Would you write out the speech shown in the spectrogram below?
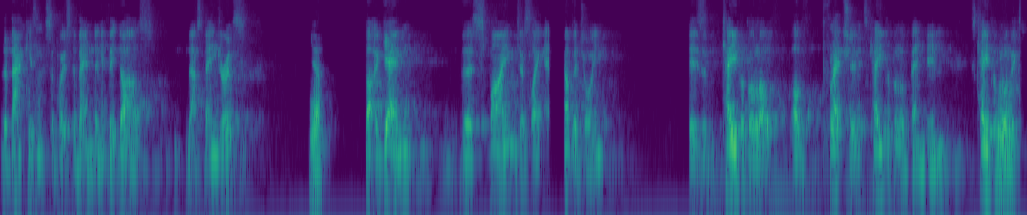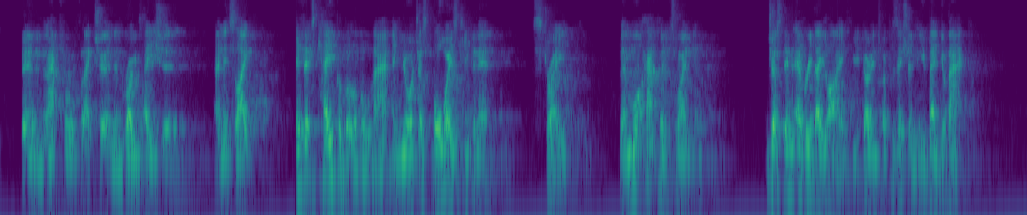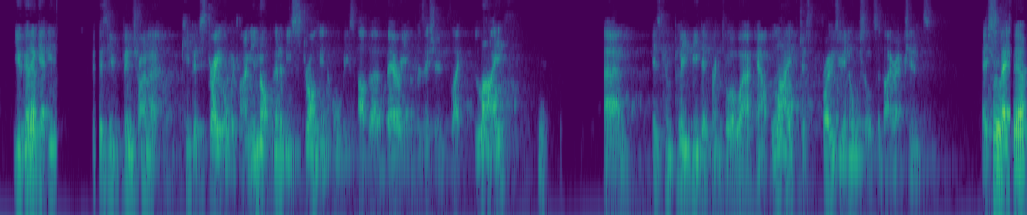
the back isn't supposed to bend, and if it does, that's dangerous. Yeah. But again, the spine, just like any other joint, is capable of, of flexion. It's capable of bending. It's capable mm. of extension and lateral flexion and rotation. And it's like if it's capable of all that and you're just always keeping it straight, then what happens when just in everyday life you go into a position and you bend your back? You're going to yeah. get in because you've been trying to keep it straight all the time. You're not going to be strong in all these other varying positions. Like life um, is completely different to a workout. Life just throws you in all sorts of directions, especially, True, yeah.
